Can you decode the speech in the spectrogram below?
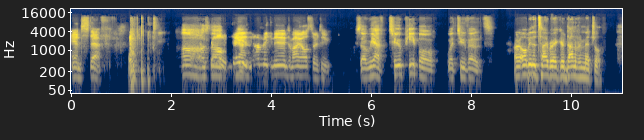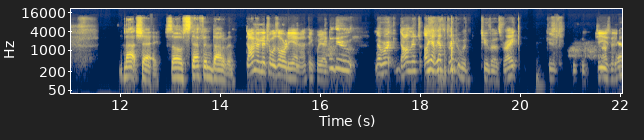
And Steph. Oh, so, Oh, Jay yeah. is not making it into my All Star team. so we have two people with two votes. All right, I'll be the tiebreaker. Donovan Mitchell. Not Shai. So Steph and Donovan. Donovan Mitchell was already in. I think we We had. can do. No, we're Don Mitchell. Oh yeah, we have three people with two votes, right? Jeez, man. Yeah.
